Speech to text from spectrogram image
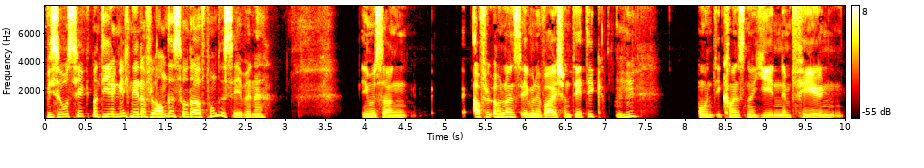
Wieso sieht man die eigentlich nicht auf Landes- oder auf Bundesebene? Ich muss sagen, auf Landesebene war ich schon tätig mhm. und ich kann es nur jedem empfehlen.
